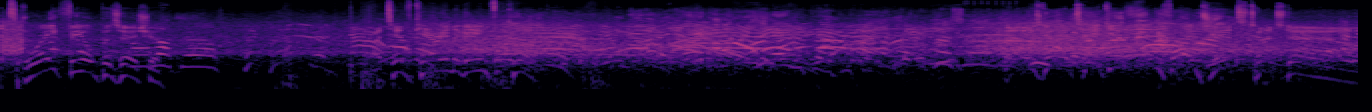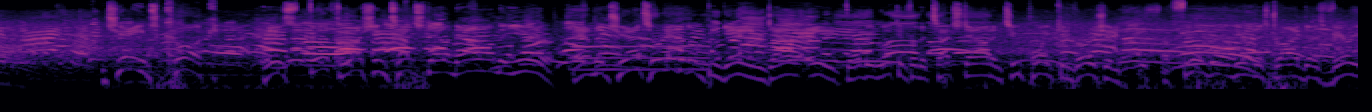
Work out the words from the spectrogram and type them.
It's great field position. A 10th carry in the game for Cook. And he's going to take it in for a Jets touchdown. James Cook, his fifth rushing touchdown now on the year. And the Jets are able to game down eight. They'll be looking for the touchdown and two-point conversion. A field goal here on this drive does very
